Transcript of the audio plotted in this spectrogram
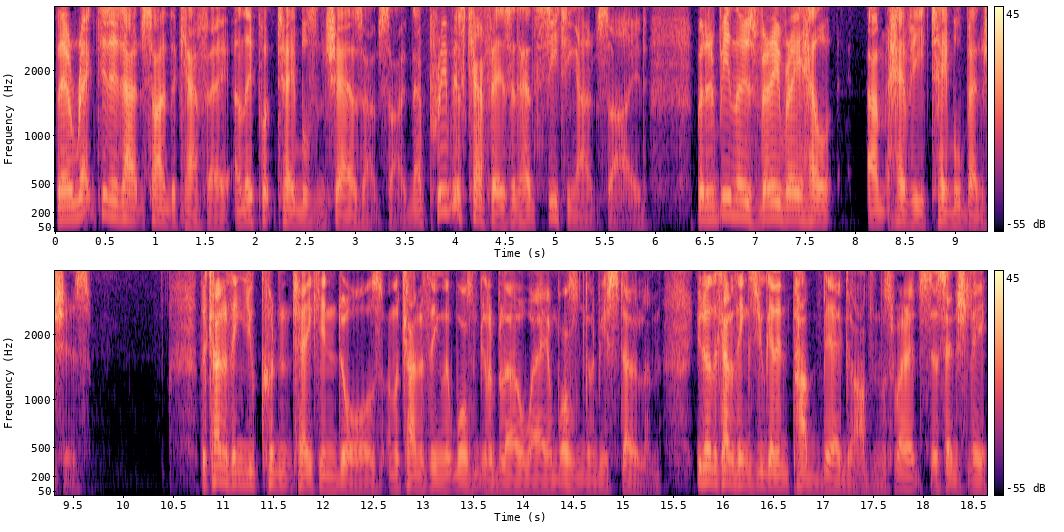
They erected it outside the cafe and they put tables and chairs outside. Now, previous cafes had had seating outside, but it had been those very, very hel- um, heavy table benches. The kind of thing you couldn't take indoors and the kind of thing that wasn't going to blow away and wasn't going to be stolen. You know, the kind of things you get in pub beer gardens where it's essentially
